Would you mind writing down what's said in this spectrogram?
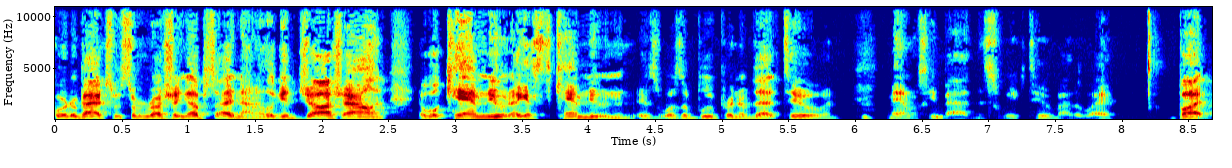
quarterbacks with some rushing upside now. I mean, look at Josh Allen and what Cam Newton. I guess Cam Newton is was a blueprint of that too. And man, was he bad this week too, by the way. But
